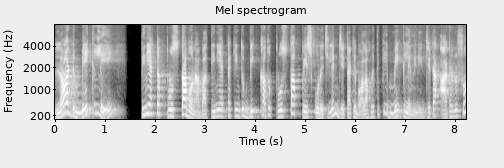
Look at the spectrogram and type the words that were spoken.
লর্ড মেকলে তিনি একটা প্রস্তাবনা বা তিনি একটা কিন্তু বিখ্যাত প্রস্তাব পেশ করেছিলেন, যেটাকে বলা হয়ে থাকে মেকলে মিনিট, যেটা আঠেরোশো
